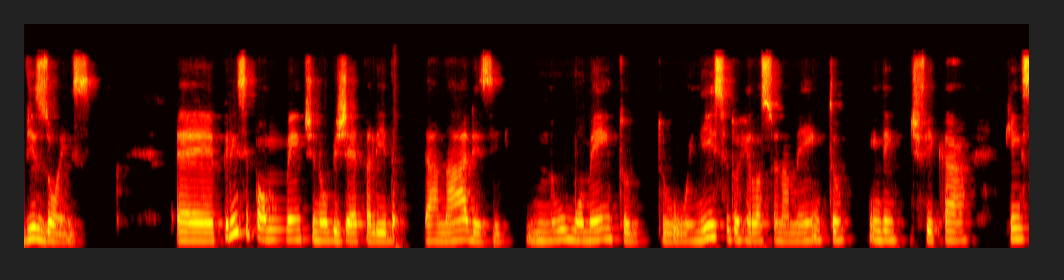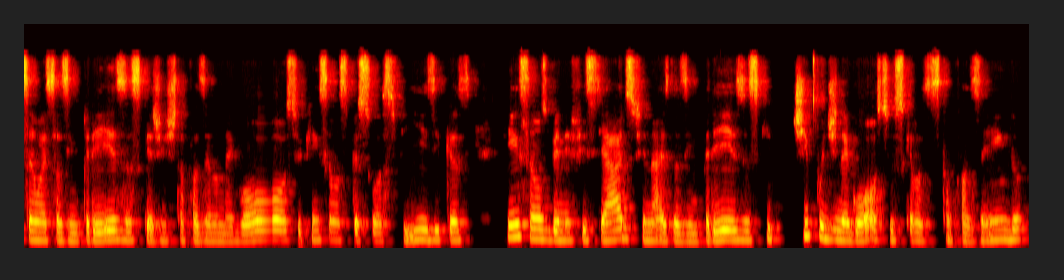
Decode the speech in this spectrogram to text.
visões. É, principalmente no objeto ali da, da análise, no momento do início do relacionamento, identificar quem são essas empresas que a gente está fazendo negócio, quem são as pessoas físicas, quem são os beneficiários finais das empresas, que tipo de negócios que elas estão fazendo,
